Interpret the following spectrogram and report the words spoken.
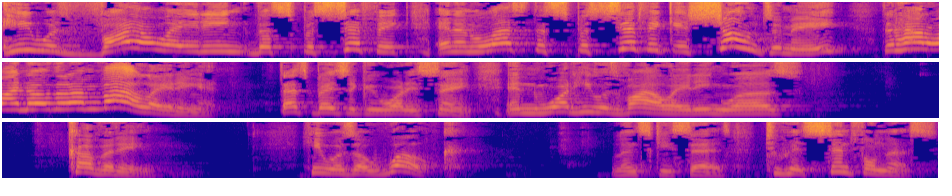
he was violating the specific, and unless the specific is shown to me, then how do I know that I'm violating it? That's basically what he's saying. And what he was violating was coveting. He was awoke, Lenski says, to his sinfulness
